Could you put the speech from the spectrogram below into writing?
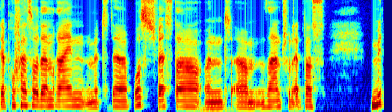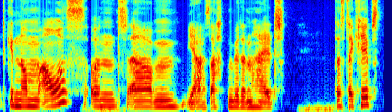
der Professor dann rein mit der Brustschwester und ähm, sahen schon etwas mitgenommen aus und ähm, ja, sagten wir dann halt, dass der Krebs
